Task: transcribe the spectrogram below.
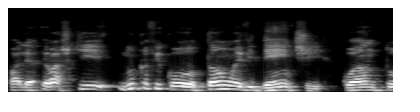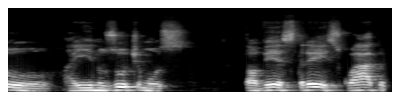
Olha, eu acho que nunca ficou tão evidente quanto aí nos últimos, talvez, três, quatro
